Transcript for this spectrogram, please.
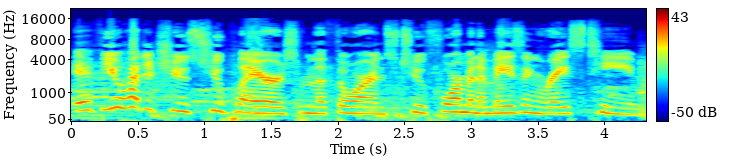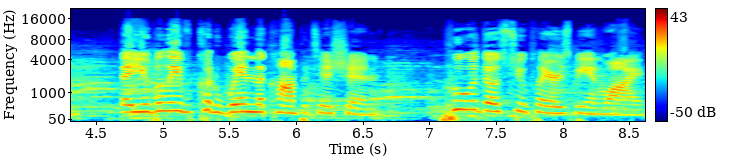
If you had to choose two players from the Thorns to form an amazing race team that you believe could win the competition, who would those two players be and why?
